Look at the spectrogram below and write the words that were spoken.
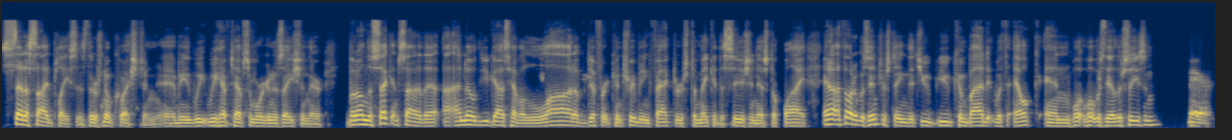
set aside places. There's no question. I mean, we, we have to have some organization there. But on the second side of that, I, I know you guys have a lot of different contributing factors to make a decision as to why. And I thought it was interesting that you you combined it with elk and what what was the other season? Bear.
